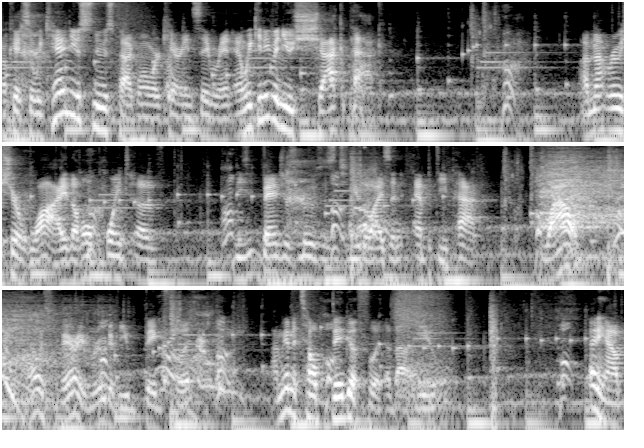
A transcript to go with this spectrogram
okay, so we can use Snooze Pack when we're carrying Sabreman, and we can even use Shack Pack. I'm not really sure why. The whole point of these Banjo's moves is to utilize an empty pack. Wow! That was very rude of you, Bigfoot. I'm gonna tell Bigafoot about you. Anyhow,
